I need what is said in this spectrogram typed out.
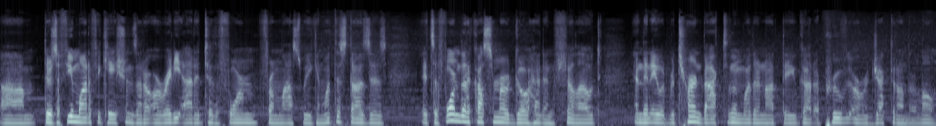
Um, there's a few modifications that are already added to the form from last week, and what this does is it's a form that a customer would go ahead and fill out, and then it would return back to them whether or not they got approved or rejected on their loan.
